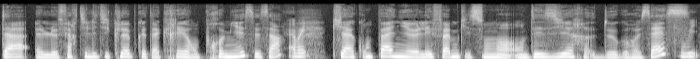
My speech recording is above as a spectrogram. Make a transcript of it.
tu as le Fertility Club que tu as créé en premier, c'est ça? Ah oui. Qui accompagne les femmes qui sont en désir de grossesse. Oui.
